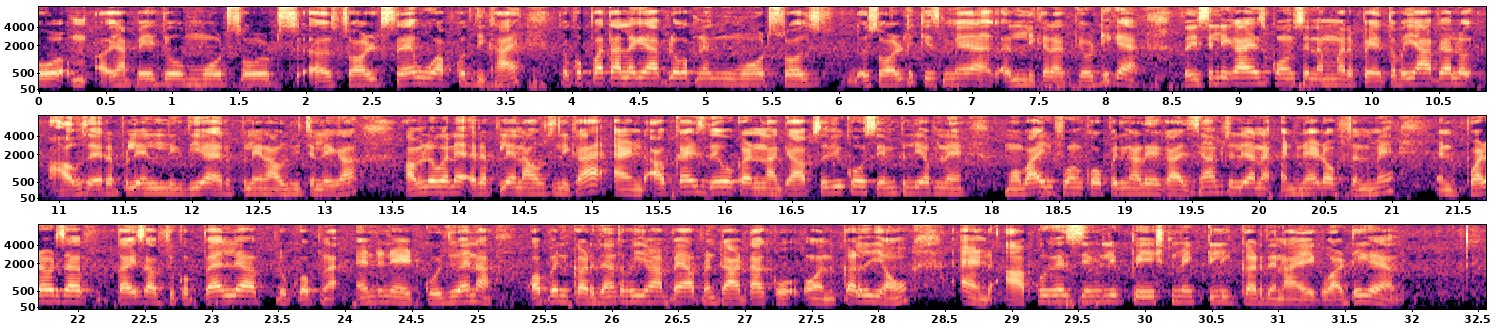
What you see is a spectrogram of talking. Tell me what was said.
यहाँ पे जो मोड सॉल्ट सॉल्ट्स है, वो आपको दिखाए। तो आपको पता लगे आप लोग अपने मोड सॉल्ट सॉल्ट किसमें लिख रखे हो, ठीक है? तो इसलिए गाइस कौन से नंबर पे? तो भाई यहाँ पे हम लोग हाउस एरोप्लेन लिख दिया एरोप्लेन हाउस भी चलेगा। हम लोगों ने एरोप्लेन हाउस लिखा है एंड अब गाइस देखो करना कि आप सभी को सिंपली अपने मोबाइल फ़ोन को ओपन करके गाइस यहाँ पे चले जाना इंटरनेट ऑप्शन में। एंड फटाफट से गाइस आप सबको पहले आप लोग को अपना इंटरनेट को जो है ना ओपन कर देना। तो भाई यहाँ पे अपने डाटा को ऑन कर लिया हूँ। एंड आपको सिंपली पेस्ट में क्लिक कर देना है एक बार, ठीक है?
